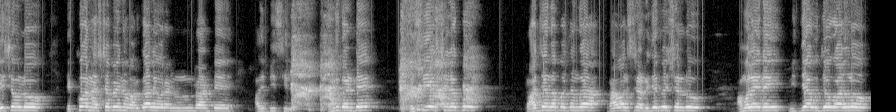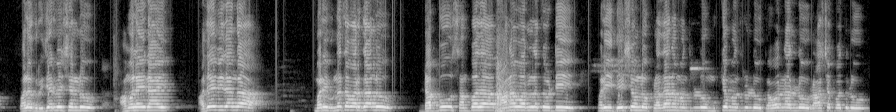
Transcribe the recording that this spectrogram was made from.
దేశంలో ఎక్కువ నష్టపోయిన వర్గాలు ఎవరైనా ఉన్నారా అంటే అది బీసీలు. ఎందుకంటే ఎస్సీ ఎస్టీలకు రాజ్యాంగబద్ధంగా రావాల్సిన రిజర్వేషన్లు అమలైనాయి. విద్యా ఉద్యోగాల్లో వాళ్ళకు రిజర్వేషన్లు అమలైనాయి. అదేవిధంగా మరి ఉన్నత వర్గాలు డబ్బు సంపద మానవ వనరులతోటి మరి ఈ దేశంలో ప్రధానమంత్రులు ముఖ్యమంత్రులు గవర్నర్లు రాష్ట్రపతులు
